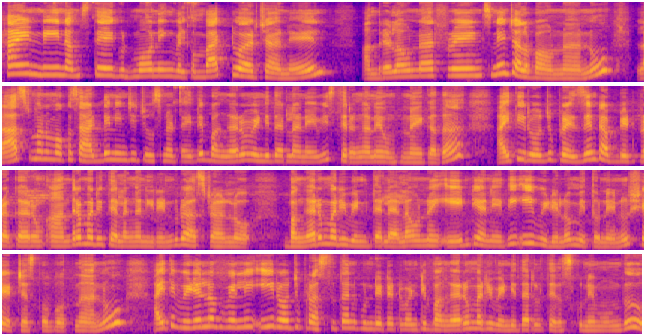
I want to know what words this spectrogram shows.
Hi అండి నమస్తే good morning welcome back to our channel అందరు ఎలా ఉన్నారు ఫ్రెండ్స్? నేను చాలా బాగున్నాను. లాస్ట్ మనం ఒక సాటర్డే నుంచి చూసినట్టయితే బంగారం వెండి ధరలు అనేవి స్థిరంగానే ఉంటున్నాయి కదా. అయితే ఈరోజు ప్రెజెంట్ అప్డేట్ ప్రకారం ఆంధ్ర మరియు తెలంగాణ ఈ రెండు రాష్ట్రాల్లో బంగారం మరియు వెండి ధరలు ఎలా ఉన్నాయి ఏంటి అనేది ఈ వీడియోలో మీతో నేను షేర్ చేసుకోబోతున్నాను. అయితే వీడియోలోకి వెళ్ళి ఈ రోజు ప్రస్తుతానికి ఉండేటటువంటి బంగారం మరియు వెండి ధరలు తెలుసుకునే ముందు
